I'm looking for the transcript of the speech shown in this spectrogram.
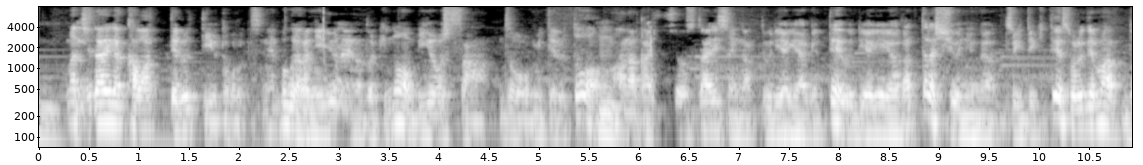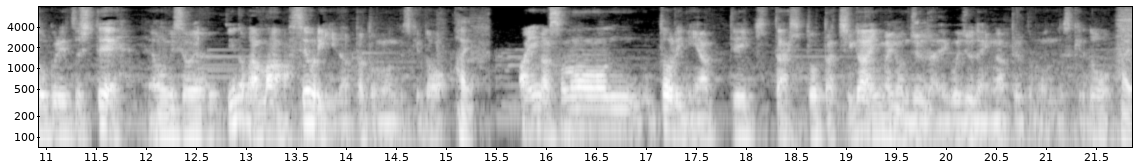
うん。まあ、時代が変わってるっていうところですね。僕らが20代の時の美容師さん像を見てると、うんまあなんか一応スタイリストになって売り上げ上げて、売り上げが上がったら収入がついてきて、それでまあ独立してお店をやるっていうのがまあセオリーだったと思うんですけど、はい。まあ今その通りにやってきた人たちが今40代、50代になってると思うんですけど、はい。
